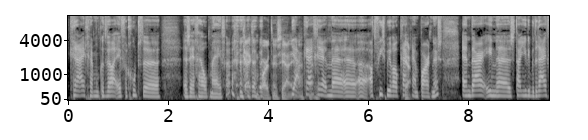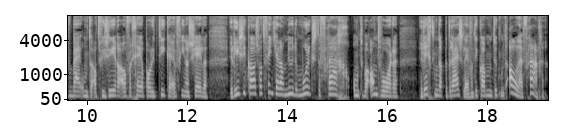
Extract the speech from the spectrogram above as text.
Krijger. Moet ik het wel even goed uh, zeggen? Help me even. Krijger en Partners, ja. ja, ja Krijger en adviesbureau Krijger ja. en Partners. En daarin staan jullie bedrijven bij om te adviseren over geopolitieke en financiële risico's. Wat vind jij dan nu de moeilijkste vraag om te beantwoorden? richting dat bedrijfsleven? Want die komen natuurlijk met allerlei vragen.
